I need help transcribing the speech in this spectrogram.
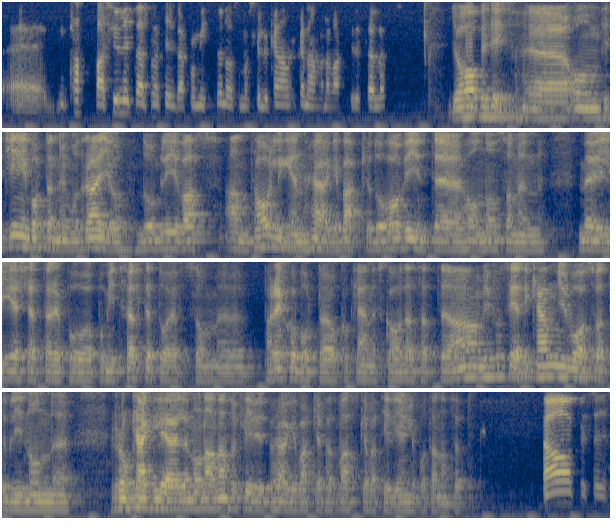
eh, det tappas ju lite alternativ där på mitten då som man skulle kunna, kunna använda Vass istället. Ja, precis. Eh, om Ficini är borta nu mot Rayo, då blir Vass antagligen högerback. Och då har vi ju inte honom som en möjlig ersättare på, på mittfältet då eftersom eh, Parejo är borta och Coquelin är skadad. Så att, ja, vi får se. Det kan ju vara så att det blir någon eh, Roncaglia eller någon annan som kliver ut på högerbacken för att Vass ska vara tillgänglig på ett annat sätt. Ja, precis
